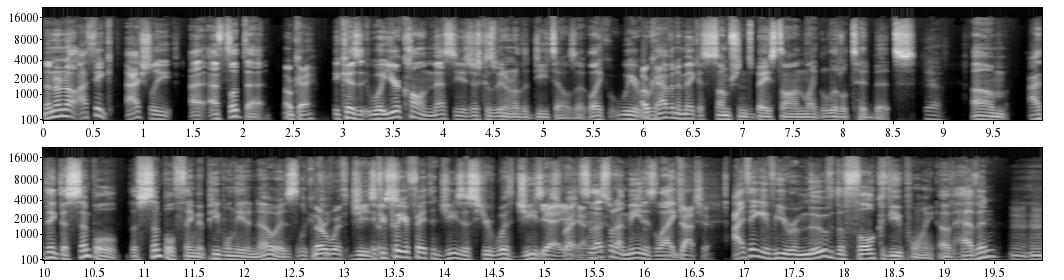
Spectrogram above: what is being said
No, no, no. I think actually I, I flipped that okay because what you're calling messy is just because we don't know the details of like we're, we're having to make assumptions based on like little tidbits. Yeah. Um, I think the simple the simple thing that people need to know is look if They're you, with Jesus. If you put your faith in Jesus, you're with Jesus, Yeah, yeah, right? yeah, so that's what I mean is like gotcha. I think if you remove the folk viewpoint of heaven Mm-hmm.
